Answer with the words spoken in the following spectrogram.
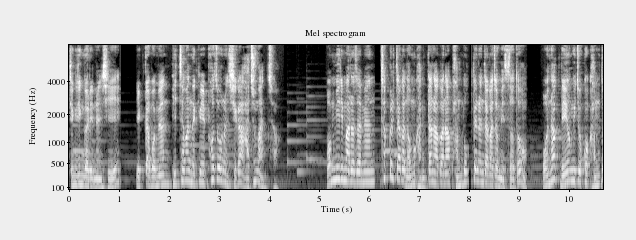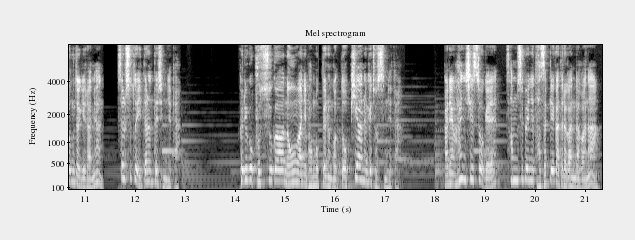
징징거리는 시, 읽다 보면 비참한 느낌이 퍼져오는 시가 아주 많죠. 엄밀히 말하자면 첫 글자가 너무 간단하거나 반복되는 자가 좀 있어도 워낙 내용이 좋고 감동적이라면 쓸 수도 있다는 뜻입니다. 그리고 부수가 너무 많이 반복되는 것도 피하는 게 좋습니다. 가령 한 시 속에 삼수변이 다섯 개가 들어간다거나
